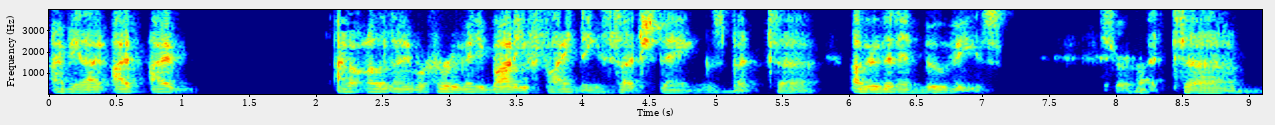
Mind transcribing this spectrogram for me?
I mean, I I I, I don't know that I ever heard of anybody finding such things, but uh, other than in movies. Sure. But um,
